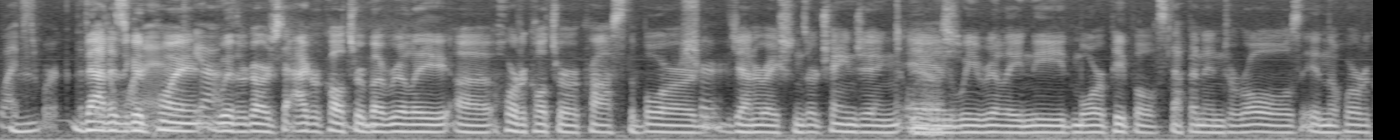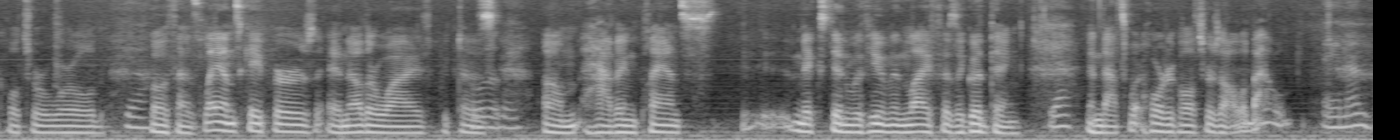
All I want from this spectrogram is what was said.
life's work. they That don't a good point end. Yeah. with regards to agriculture, but really uh, horticulture across the board. Sure. Generations are changing, and we really need more people stepping into roles in the horticulture world, Yeah. both as landscapers and otherwise, because Totally. um, having plants mixed in with human life is a good thing. Yeah. And that's what horticulture is all about. Amen.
